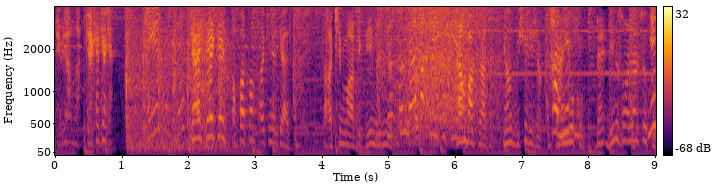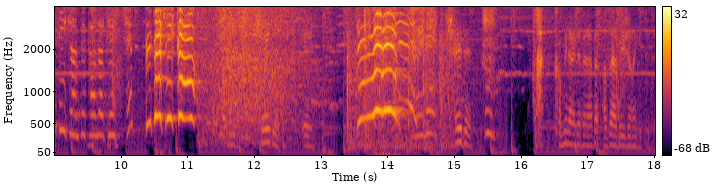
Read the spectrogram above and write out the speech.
Emine abla gel gel gel. gel. Hayırdır Cez? Gel gel gel. Apartman sakinleri geldi. Sakin mi artık değil mi bilmiyorum. İstiyorsan ben bakayım kapıya. Sen bak zaten. Yalnız bir şey diyeceğim. Ha, ben ne yokum. Ben, beni sorarlarsa yokum. Ne diyeceğim pekala Cezciğim? Bir dakika. Şey de. E, geliyorum. Söyle. Şey de. Ha, Kamila ile beraber Azerbaycan'a gitti de.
